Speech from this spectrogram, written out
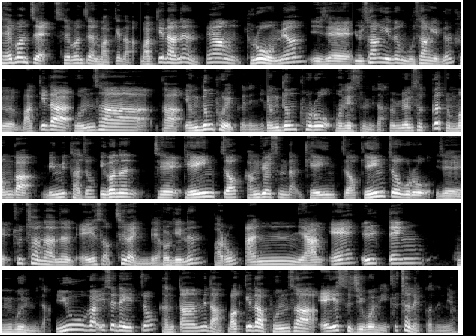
세 번째 세 번째는 맡기다. 맡기다는 그냥 들어오면 이제 유상이든 무상이든 그 맡기다 본사가 영등포에 있거든요. 영등포로 보냈습니다. 그럼 여기서 끝? 뭔가 밋밋하죠? 이거는 제 개인적 강조했습니다. 개인적. 개인적으로 이제 추천하는 AS 업체가 있는데요. 거기는 바로 안양의 1땡 공구입니다. 이유가 있어야 되겠죠? 간단합니다. 맡기다 본사 AS 직원이 추천했거든요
